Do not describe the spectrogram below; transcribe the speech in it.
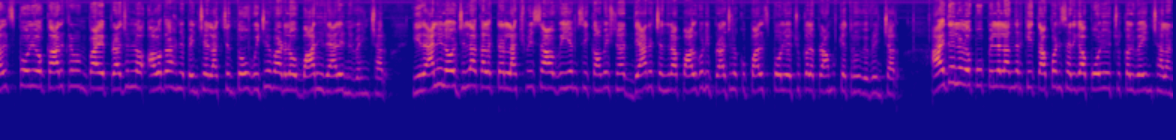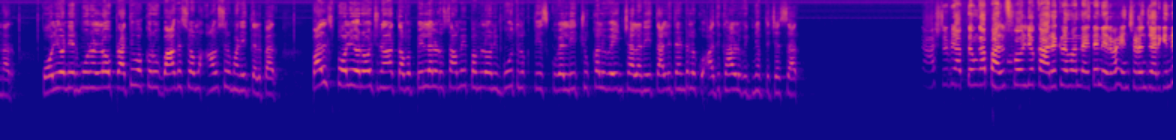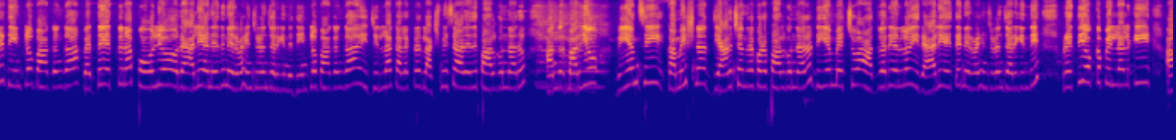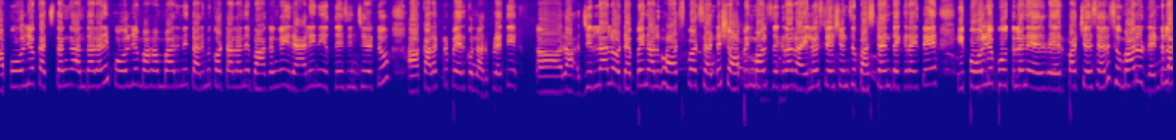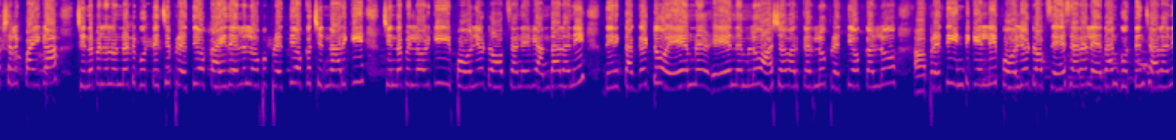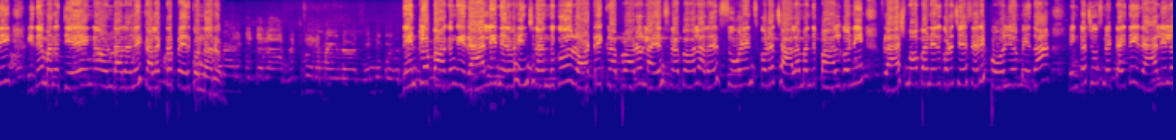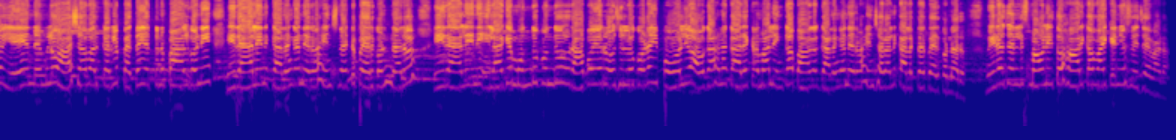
Pulse polio కార్యక్రమంపై ప్రజల్లో అవగాహన పెంచే లక్ష్యంతో విజయవాడలో భారీ ర్యాలీ నిర్వహించారు. ఈ ర్యాలీలో జిల్లా collector Lakshmisha VMC commissioner Dhyanachandra పాల్గొని ప్రజలకు పల్స్ పోలియో చుక్కల ప్రాముఖ్యతను వివరించారు. ఐదేళ్ళలోపు పిల్లలందరికీ తప్పనిసరిగా పోలియో చుక్కలు వేయించాలన్నారు. పోలియో నిర్మూలనలో ప్రతి ఒక్కరూ భాగస్వామ్యం అవసరమని తెలిపారు. పల్స్ పోలియో రోజున తమ పిల్లలను సమీపంలోని బూతులకు తీసుకువెళ్ళి చుక్కలు వేయించాలని తల్లిదండ్రులకు అధికారులు విజ్ఞప్తి చేశారు. రాష్ట్ర వ్యాప్తంగా పల్స్ పోలియో కార్యక్రమాన్ని అయితే నిర్వహించడం జరిగింది. దీంట్లో భాగంగా పెద్ద ఎత్తున పోలియో ర్యాలీ అనేది నిర్వహించడం జరిగింది. దీంట్లో భాగంగా ఈ జిల్లా కలెక్టర్ లక్ష్మీశా అనేది పాల్గొన్నారు. అందరు మరియు బిఎంసి కమిషనర్ ధ్యానచంద్ర కూడా పాల్గొన్నారు. డిఎంహెచ్ఓ ఆధ్వర్యంలో ఈ ర్యాలీ అయితే నిర్వహించడం జరిగింది. ప్రతి ఒక్క పిల్లలకి ఆ పోలియో ఖచ్చితంగా అందాలని పోలియో మహమ్మారిని తరిమి కొట్టాలనే భాగంగా ఈ ర్యాలీని ఉద్దేశించినట్టు ఆ కలెక్టర్ పేర్కొన్నారు. ప్రతి జిల్లాలో డెబ్బై నాలుగు హాట్స్పాట్స్ అంటే షాపింగ్ మాల్స్ దగ్గర రైల్వే స్టేషన్స్ బస్ స్టాండ్ దగ్గర అయితే ఈ పోలియో బూత్లను ఏర్- ఏర్పాటు చేశారు. సుమారు రెండు లక్షలకు పైగా చిన్నపిల్లలు ఉన్నట్టు గుర్తించి ప్రతి ఒక్క ఐదేళ్ళ లోపు ప్రతి ఒక్క చిన్నారికి చిన్నపిల్లోడికి ఈ పోలియో డ్రాప్స్ అనేవి అందాలని దీనికి తగ్గట్టు ఏఎం ఏఎన్ఎంలు ఆశా వర్కర్లు ప్రతి ఒక్కళ్ళు ప్రతి ఇంటికి వెళ్ళి పోలియో డ్రాప్స్ వేశారా లేదా అని గుర్తించాలని ఇదే మన ధ్యేయంగా ఉండాలని కలెక్టర్ పేర్కొన్నారు. దీంట్లో భాగంగా ఈ ర్యాలీ నిర్వహించినందుకు రోటరీ క్లబ్ వారు లయన్స్ క్లబ్ వాళ్ళు అలాగే స్టూడెంట్స్ కూడా చాలా మంది పాల్గొని ఫ్లాష్ మాప్ అనేది కూడా చేశారు. పోలియో మీద ఇంకా చూసినట్టయితే ఈ ర్యాలీలో ఏఎన్ఎంలు ఆశా వర్కర్లు పెద్ద ఎత్తున పాల్గొని ఈ ర్యాలీని ఘనంగా నిర్వహించినట్టు పేర్కొంటున్నారు. ఈ ర్యాలీని ఇలాగే ముందు ముందు రాబోయే రోజుల్లో కూడా ఈ పోలియో అవగాహన కార్యక్రమాలు ఇంకా బాగా ఘనంగా నిర్వహించాలని కలెక్టర్ పేర్కొన్నారు. వీడియో జర్నలిస్ట్ మౌలితో హారిక వైకే న్యూస్ విజయవాడ.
